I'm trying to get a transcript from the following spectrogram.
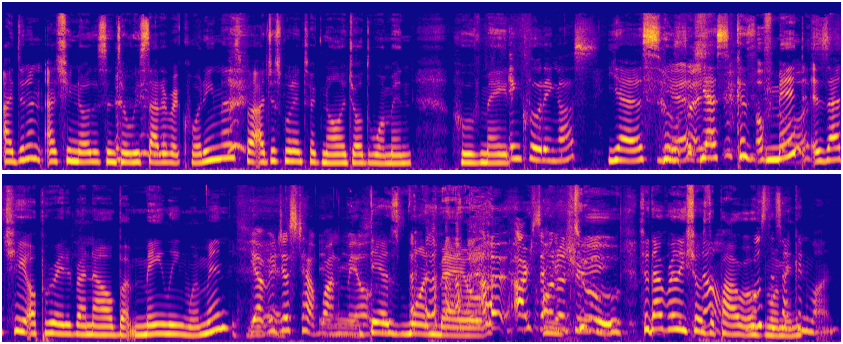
I didn't actually know this until we started recording this, but I just wanted to acknowledge all the women who've made Including us. Yes, who- Yes. yes, because Of Mint course. is actually operated right now, but mainly women. Yeah, we just have one is. male. There's one male, Our Oh no, two. so that really shows the No, power who's the second one?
